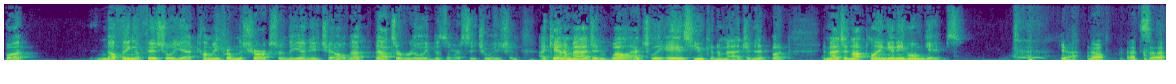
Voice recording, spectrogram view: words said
but nothing official yet coming from the Sharks or the NHL. That that's a really bizarre situation. I can't imagine. Well, actually, ASU can imagine it, but imagine not playing any home games. yeah, no, that's uh,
